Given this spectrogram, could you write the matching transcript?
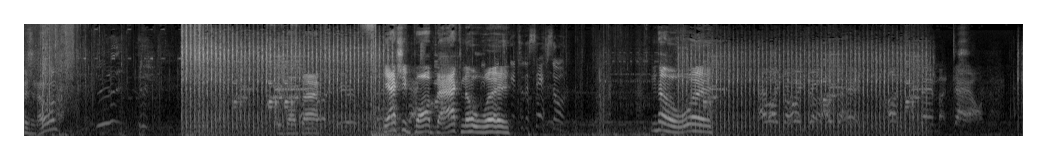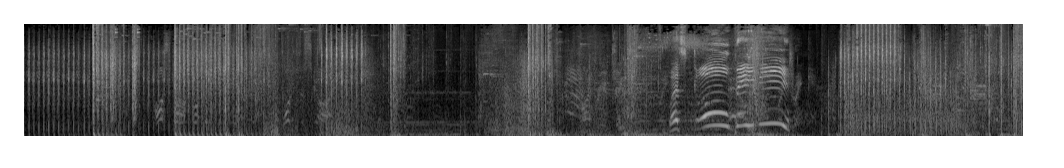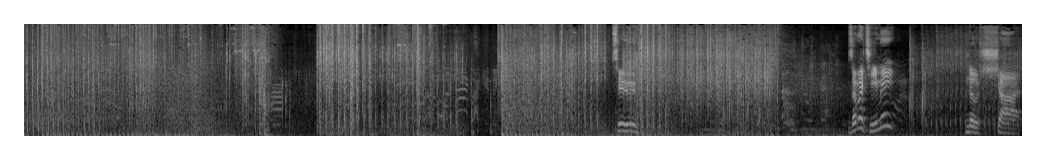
There's another one? He bought back. He actually bought back? No way. Get to the safe zone. No way. Allied UAV overhead. Hunt them down. Hostile dropping into the area. Watch the skies. Primary objective complete. Let's go, baby! Drink. Back in the game. Dude. Is that my teammate? No shot.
